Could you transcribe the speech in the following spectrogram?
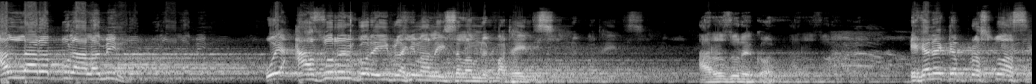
আল্লাহ রাব্বুল আলামিন ওই আজরের ঘরে ইব্রাহিম আলাই সালামরে পাঠাই দিছি। আরও জোরে কর এখানে একটা প্রশ্ন আছে।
